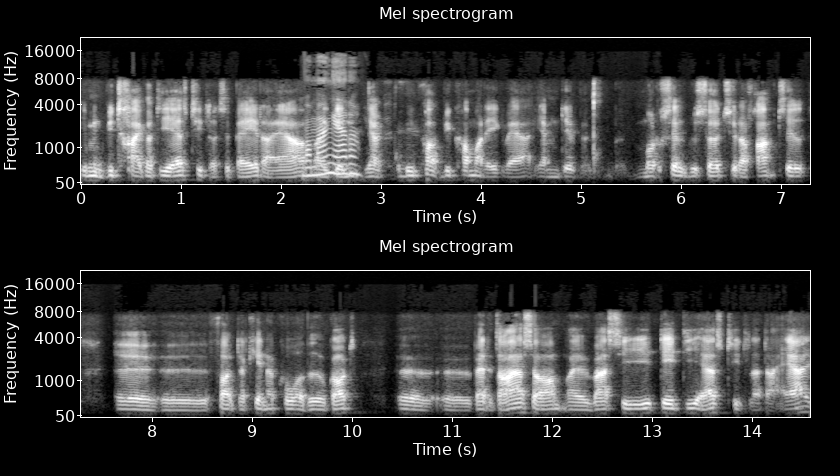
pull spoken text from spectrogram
Jamen, vi trækker de ærestitler tilbage, der er. Hvor mange igen, er der? Ja, vi, vi kommer det ikke være. Jamen, det må du selv researche dig frem til. Øh, øh, folk, der kender koret, ved jo godt, øh, øh, hvad det drejer sig om. Og jeg vil bare sige, det er de ærestitler, der er i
